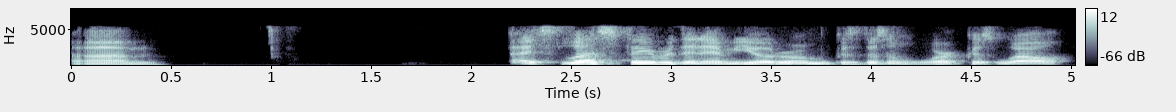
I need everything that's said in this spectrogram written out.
Um, it's less favored than amiodarone because it doesn't work as well.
